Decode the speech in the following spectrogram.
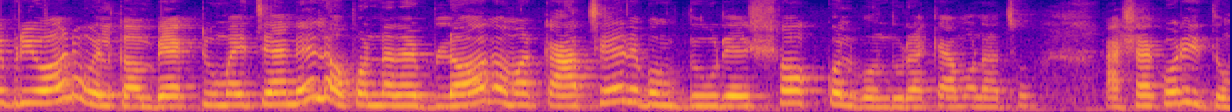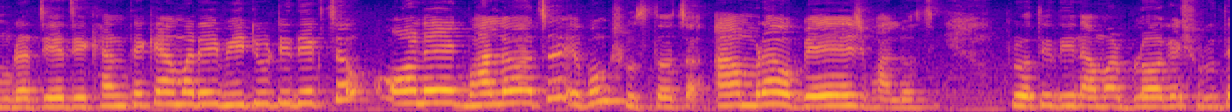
Everyone welcome back to my channel অপর্ণার ব্লগ আমার কাছের এবং দূরের সকল বন্ধুরা কেমন আছো? আশা করি তোমরা যে যেখান থেকে আমার এই ভিডিওটি দেখছ, অনেক ভালো আছো এবং সুস্থ আছো। আমরাও বেশ ভালো আছি। প্রতিদিন আমার ব্লগের শুরুতে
